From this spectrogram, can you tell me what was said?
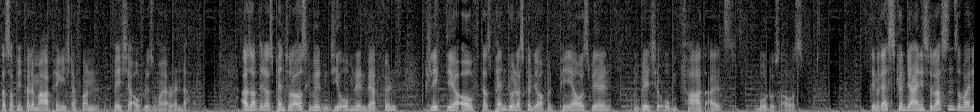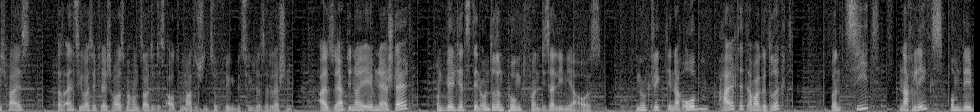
das ist auf jeden Fall immer abhängig davon, welche Auflösung euer Render hat. Also habt ihr das Pen-Tool ausgewählt und hier oben den Wert 5. Klickt ihr auf das Pen-Tool, das könnt ihr auch mit P auswählen und wählt hier oben Pfad als Modus aus. Den Rest könnt ihr eigentlich so lassen, soweit ich weiß. Das einzige, was ihr vielleicht rausmachen solltet, ist automatisch hinzufügen bzw. löschen. Also, ihr habt die neue Ebene erstellt und wählt jetzt den unteren Punkt von dieser Linie aus. Nun klickt ihr nach oben, haltet aber gedrückt und zieht nach links, um die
